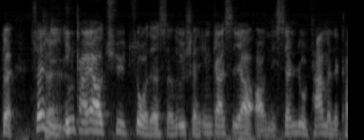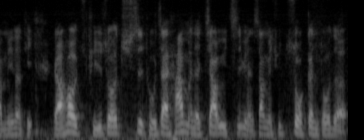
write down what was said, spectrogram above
对间。所以你应该要去做的 solution 应该是要哦，你深入他们的 community，然后比如说试图在他们的教育资源上面去做更多的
